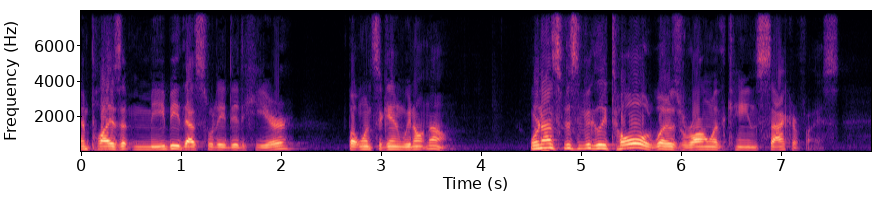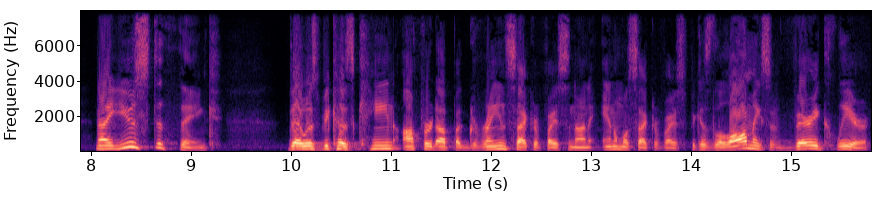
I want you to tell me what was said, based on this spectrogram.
implies that maybe that's what he did here, but once again, we don't know. We're not specifically told what is wrong with Cain's sacrifice. Now, I used to think that was because Cain offered up a grain sacrifice and not an animal sacrifice, because the law makes it very clear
